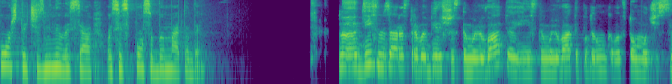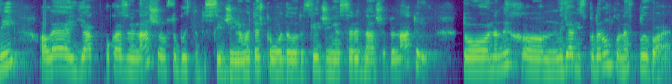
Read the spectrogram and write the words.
кошти, чи змінилися оці способи, методи? Ну, дійсно, зараз треба більше стимулювати і стимулювати подарунками в тому числі. Але як показує наше особисте дослідження, ми теж проводили дослідження серед наших донаторів, то на них е, наявність подарунку не впливає.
